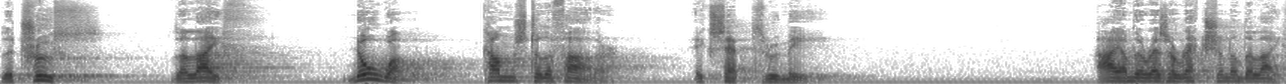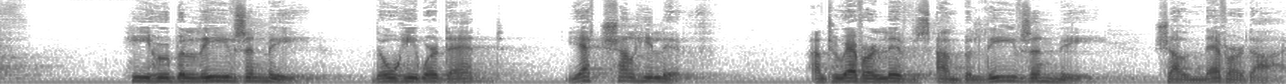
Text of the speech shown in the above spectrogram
the truth, the life. No one comes to the Father except through me. I am the resurrection and the life. He who believes in me, though he were dead, yet shall he live. And whoever lives and believes in me shall never die.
